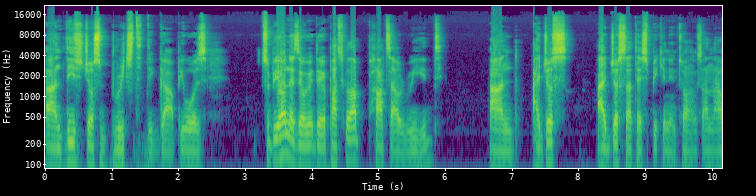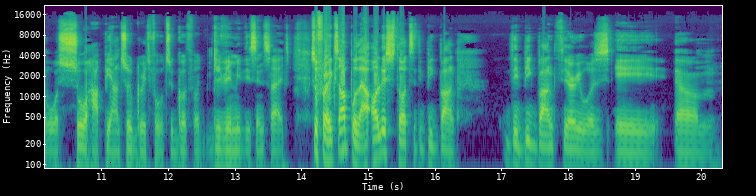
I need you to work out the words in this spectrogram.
and this just breached the gap. It was, to be honest, there were, there were particular parts I read, and I just I just started speaking in tongues and I was so happy and so grateful to God for giving me this insight. So for example, I always thought the Big Bang, the Big Bang theory was a, um,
